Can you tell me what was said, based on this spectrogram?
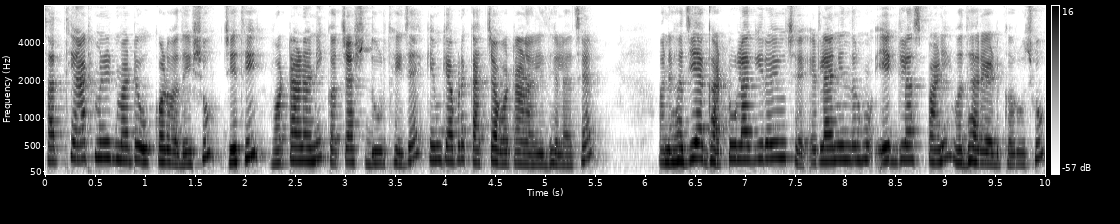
સાતથી આઠ મિનિટ માટે ઉકળવા દઈશું, જેથી વટાણાની કચાશ દૂર થઈ જાય, કેમ કે આપણે કાચા વટાણા લીધેલા છે. અને હજી આ ઘાટું લાગી રહ્યું છે, એટલે આની અંદર હું એક ગ્લાસ પાણી વધારે એડ કરું છું,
